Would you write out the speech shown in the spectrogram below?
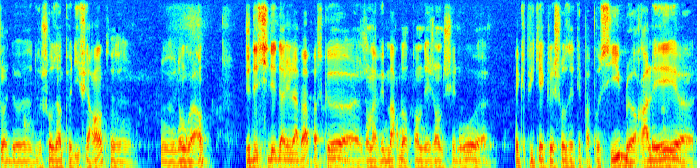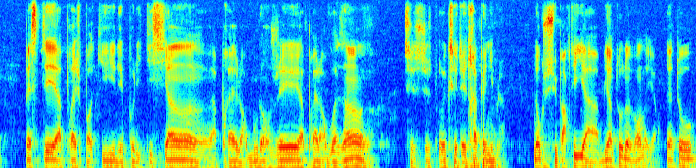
de, choses un peu différentes. donc voilà. J'ai décidé d'aller là-bas parce que j'en avais marre d'entendre des gens de chez nous expliquer que les choses n'étaient pas possibles, râler, pester après, je sais pas qui, les politiciens, euh, après leurs boulangers, après leurs voisins. Je trouvais que c'était très pénible. Donc je suis parti il y a bientôt 9 ans d'ailleurs. Bientôt,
